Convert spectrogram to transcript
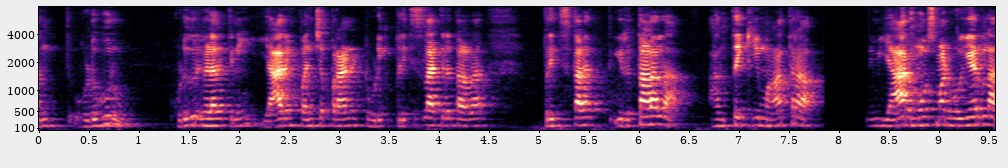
ಅಂತ ಹುಡುಗರು ಹುಡುಗರು ಹೇಳತ್ತೀನಿ ಯಾರಿಗೆ ಪಂಚಪ್ರಾಣ ಹುಡುಗಿ ಪ್ರೀತಿಸ್ಲಾತಿರ್ತಾಳ, ಪ್ರೀತಿಸ್ತಾಳ ಇರ್ತಾಳಲ್ಲ ಅಂತಕಿ ಮಾತ್ರ ನಿಮ್ಗೆ ಯಾರು ಮೋಸ ಮಾಡಿ ಹೋಗ್ಯಾರಲ್ಲ,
